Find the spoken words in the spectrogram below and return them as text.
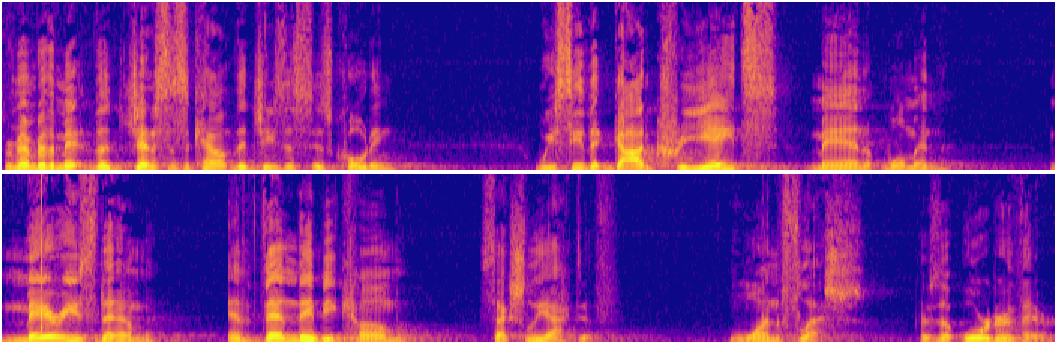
Remember the, the Genesis account that Jesus is quoting? We see that God creates man, woman, marries them, and then they become sexually active. One flesh. There's an order there.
